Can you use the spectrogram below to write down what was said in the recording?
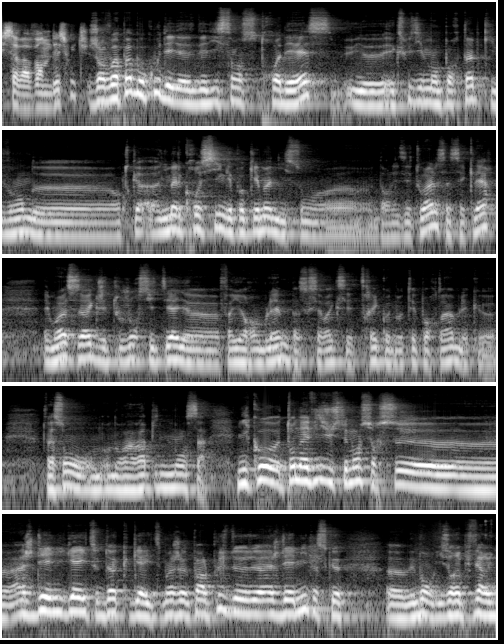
ça, va vendre des Switch. J'en vois pas beaucoup des, des licences 3DS euh, exclusivement portables qui vendent. euh, en tout cas, Animal Crossing et Pokémon, ils sont dans les étoiles, ça c'est clair. Et moi, c'est vrai que j'ai toujours cité euh, Fire Emblem parce que c'est vrai que c'est très connoté portable et que de toute façon, on, aura rapidement ça. Nico, ton avis justement sur ce euh, HDMI Gate, Dock Gate? Moi, je parle plus de HDMI parce que. euh, mais bon, ils auraient pu faire une,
